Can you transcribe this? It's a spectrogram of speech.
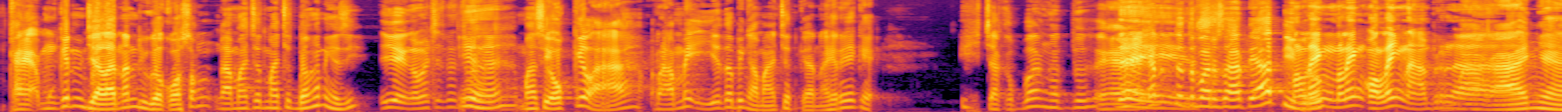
kayak mungkin jalanan juga kosong, nggak macet-macet banget gak sih? Iya, enggak macet macet. Iya, masih oke lah, rame iya tapi nggak macet kan. Akhirnya kayak, ih cakep banget tuh. Eh, Nah, kan iya. tetap harus hati-hati bro. Meleng meleng oleng nabrak. Makanya.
